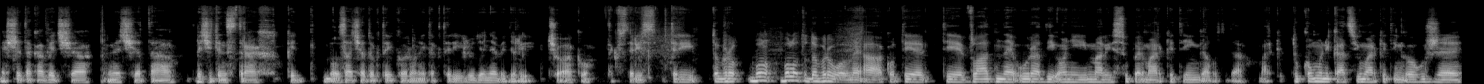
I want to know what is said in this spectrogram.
ešte taká väčšia, väčšia tá, väčší ten strach, keď bol začiatok tej korony, tak tedy ľudia nevedeli čo ako. Tak vtedy, vtedy dobro, bolo, bolo to dobrovoľné a ako tie, tie vládne úrady, oni mali super marketing, alebo teda market, tú komunikáciu marketingovú, že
